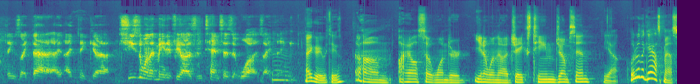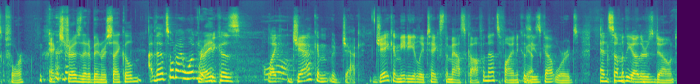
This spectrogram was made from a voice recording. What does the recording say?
and things like that. I, I think uh, she's the one that made it feel as intense as it was. I think. I agree with you. Um, I also wondered, you know, when uh, Jake's team jumps in, Yeah. what are the gas masks for? Extras that have been recycled. That's what I wondered Right? because like oh. Jack and Jack Jake immediately takes the mask off and that's fine because Yeah. he's got words and some of the others don't.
